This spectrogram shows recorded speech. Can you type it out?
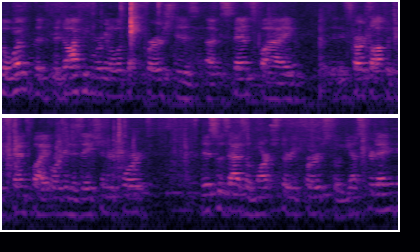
the one, the, the document we're gonna look at first is uh, expense by, it starts off with expense by organization report. This was as of March thirty-first, so yesterday.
